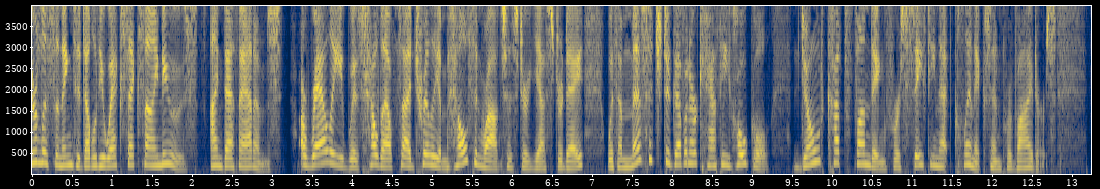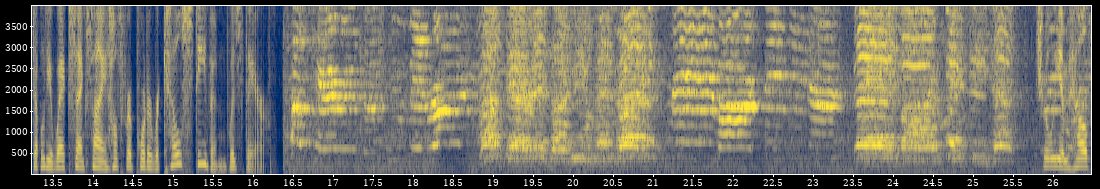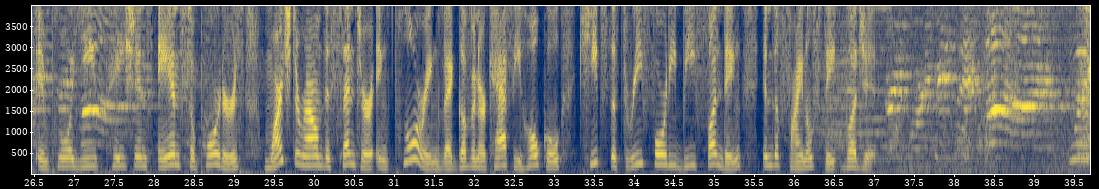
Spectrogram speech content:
You're listening to WXXI News. I'm Beth Adams. A rally was held outside Trillium Health in Rochester yesterday with a message to Governor Kathy Hochul. Don't cut funding for safety net clinics and providers. WXXI health reporter Raquel Stephen was there. Net. Trillium Health employees, patients, and supporters marched around the center imploring that Governor Kathy Hochul keeps the 340B funding in the final state budget.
